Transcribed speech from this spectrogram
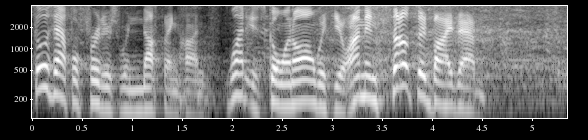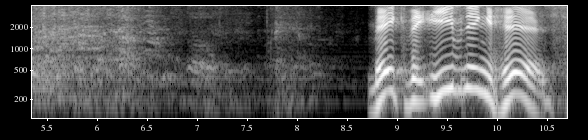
those apple fritters were nothing, hon. What is going on with you? I'm insulted by them. Make the evening his.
